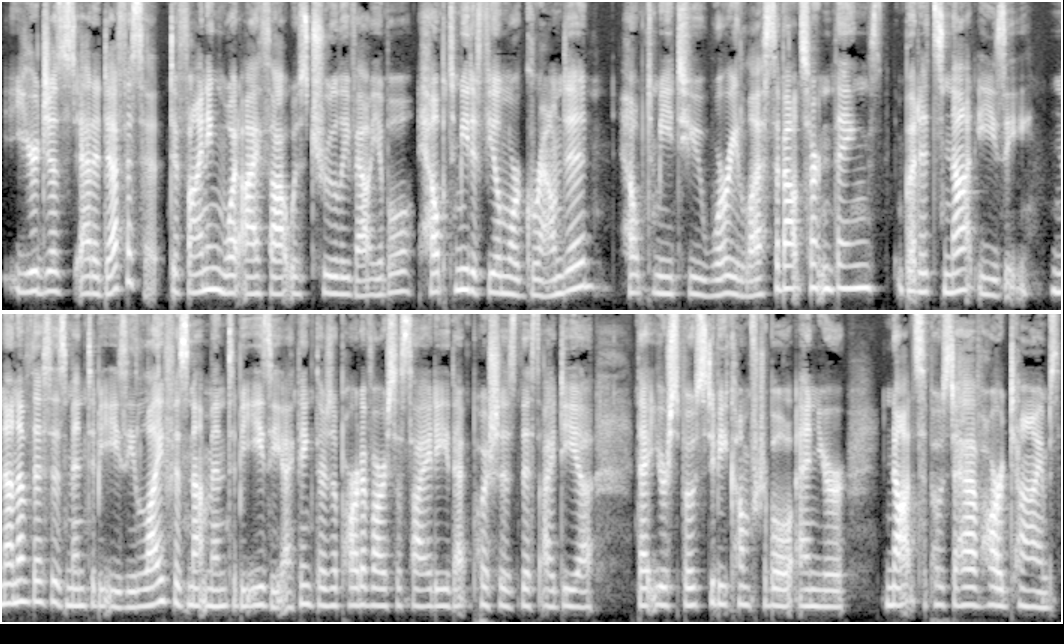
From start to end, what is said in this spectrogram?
you're just at a deficit. Defining what I thought was truly valuable helped me to feel more grounded, helped me to worry less about certain things, but it's not easy. None of this is meant to be easy. Life is not meant to be easy. I think there's a part of our society that pushes this idea that you're supposed to be comfortable and you're not supposed to have hard times.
